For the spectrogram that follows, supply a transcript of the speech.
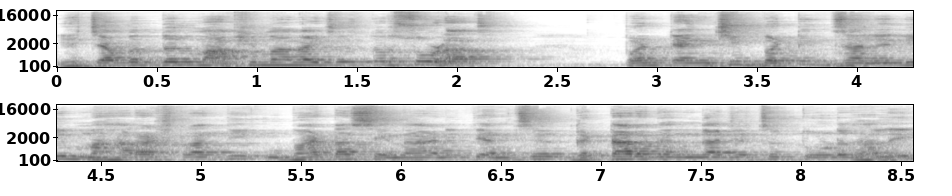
ह्याच्याबद्दल माफी मागायचं तर सोडाच पण त्यांची बटीत झालेली महाराष्ट्रातील उभाटा सेना आणि त्यांचं गटार गंगा ज्याचं तोंड झालंय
